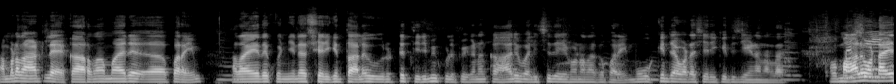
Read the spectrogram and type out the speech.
നമ്മുടെ നാട്ടിലെ കാരണവന്മാര് പറയും. അതായത് കുഞ്ഞിനെ ശരിക്കും തല ഉരുട്ടി തിരുമ്മി കുളിപ്പിക്കണം കാൽ വലിച്ചു തിരുമണം എന്നൊക്കെ പറയും. മൂക്കിന്റെ അവിടെ ശരിക്കും ഇത് ചെയ്യണം എന്നുള്ളത് അപ്പോൾ മാല ഉണ്ടായ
